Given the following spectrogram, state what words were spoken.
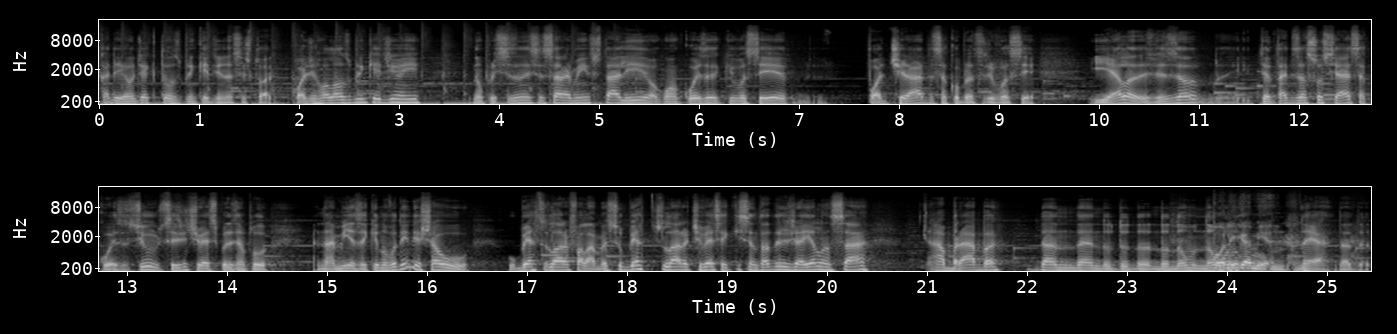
Cadê? Onde é que estão os brinquedinhos nessa história? Pode enrolar os brinquedinhos aí. Não precisa necessariamente estar ali alguma coisa que você pode tirar dessa cobrança de você. E ela, às vezes, ela, tentar desassociar essa coisa. Se, se a gente tivesse, por exemplo, na mesa aqui, eu não vou nem deixar o, o Berto de Lara falar, mas se o Berto de Lara tivesse aqui sentado, ele já ia lançar a braba da, da- do, do- do- do não, não Poligamia. mono- é, da- da-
